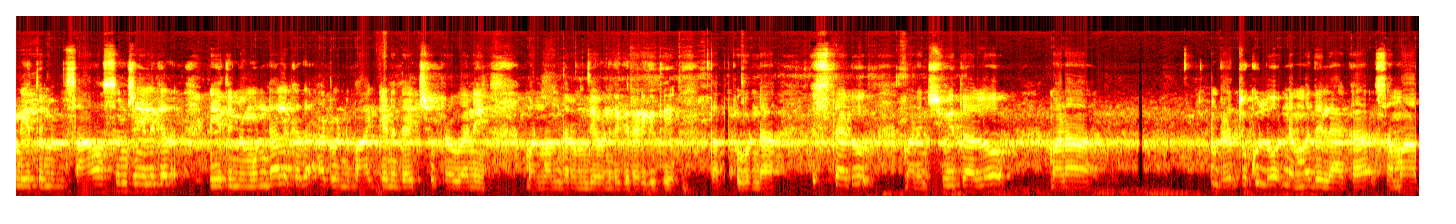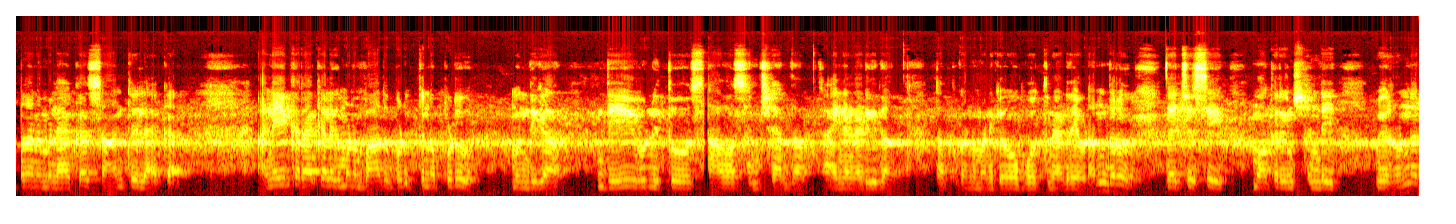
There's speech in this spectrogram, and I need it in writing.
నీతో మేము సాహసం చేయాలి కదా? నీతో మేము ఉండాలి కదా? అటువంటి భాగ్యాన్ని దయచు ప్రభు అని మనమందరం దేవుని దగ్గర అడిగితే తప్పకుండా ఇస్తాడు. మన జీవితాల్లో మన బ్రతుకులో నెమ్మది లేక సమాధానం లేక శాంతి లేక అనేక రకాలుగా మనం బాధపడుతున్నప్పుడు ముందుగా దేవునితో సావాసం చేద్దాం. ఆయనని అడుగుదాం. తప్పకుండా మనకి ఇవ్వబోతున్నాడు దేవుడు. అందరూ దయచేసి మోకరించండి. మీరున్న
